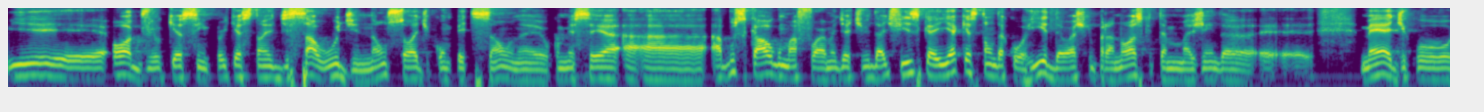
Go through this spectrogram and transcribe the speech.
e óbvio que assim, por questões de saúde, não só de competição, né? Eu comecei a, a, a buscar alguma forma de atividade física, e a questão da corrida, eu acho que para nós que temos uma agenda é, médico,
